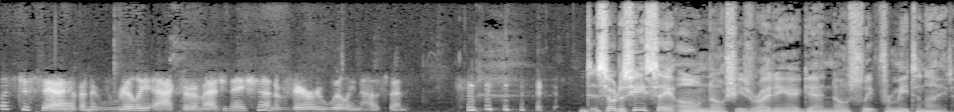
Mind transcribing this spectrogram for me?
Let's just say I have a really active imagination and a very willing husband. So does he say, oh no, she's writing again, no sleep for me tonight?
